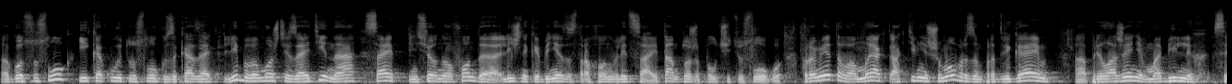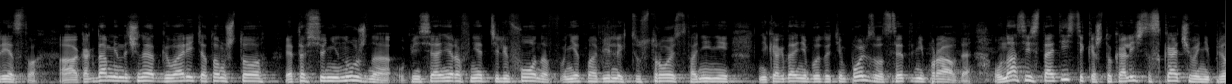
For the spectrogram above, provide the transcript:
госуслуг и какую-то услугу заказать, либо вы можете зайти на сайт пенсионного фонда «Личный кабинет застрахованного лица» и там тоже получить услугу. Кроме этого, мы активнейшим образом продвигаем а, приложение в мобильных средствах. А, когда мне начинают говорить о том, что это все не нужно, у пенсионеров нет телефонов, нет мобильных устройств, они не, никогда не будут этим пользоваться, это неправда. У нас есть статистика, что количество скачиваний приложений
